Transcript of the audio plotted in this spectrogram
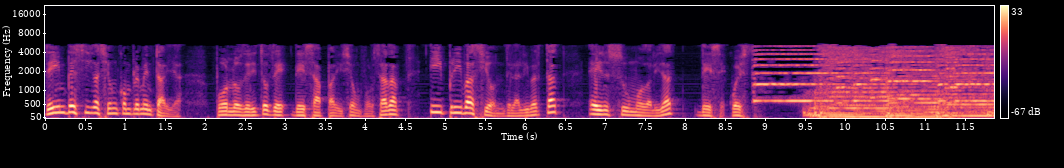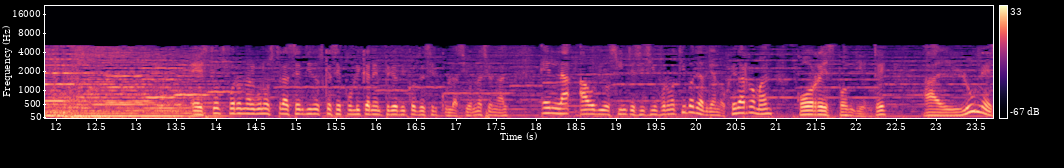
de investigación complementaria por los delitos de desaparición forzada y privación de la libertad en su modalidad de secuestro. Estos fueron algunos trascendidos que se publican en periódicos de circulación nacional en la audiosíntesis informativa de Adrián Ojeda Román correspondiente al lunes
